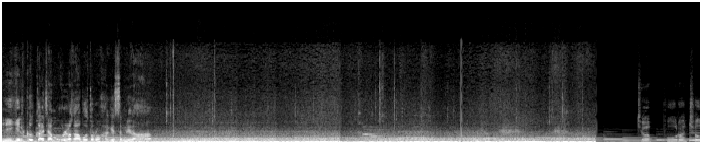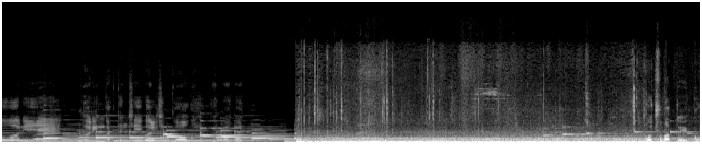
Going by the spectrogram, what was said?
이 길 끝까지 한번 올라가 보도록 하겠습니다. 저 푸른 초원 위에 그림 같은 집을 짓고 고추밭도 있고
